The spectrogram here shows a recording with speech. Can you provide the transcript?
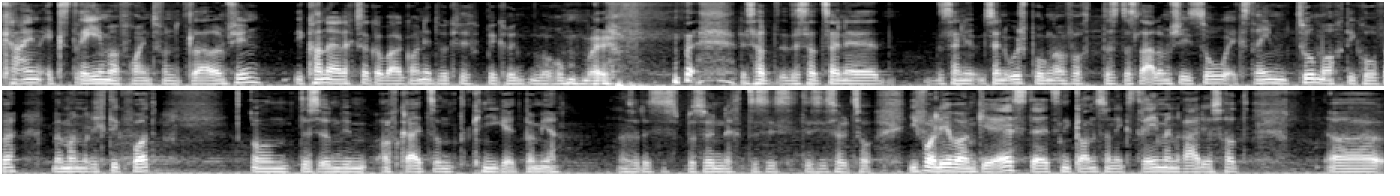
kein extremer Freund von Slalom-Skien. Ich kann ehrlich gesagt aber auch gar nicht wirklich begründen, warum, weil das hat, das hat seine, seine, seinen Ursprung einfach, dass das Slalom-Ski so extrem zumacht, die Kurve, wenn man richtig fährt. Und das irgendwie auf Kreuz und Knie geht bei mir. Also das ist persönlich, das ist, das ist halt so. Ich fahre lieber einen GS, der jetzt nicht ganz einen extremen Radius hat. Äh,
